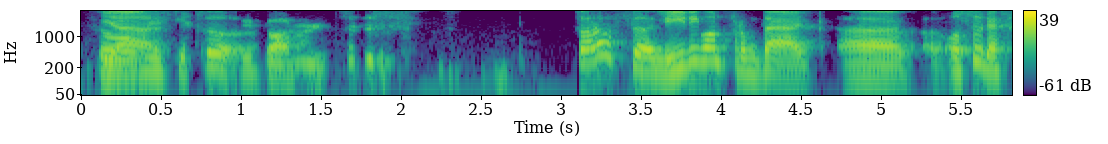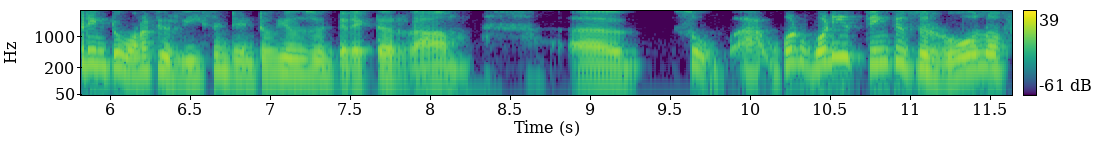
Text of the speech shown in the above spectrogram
So Yeah, we stick so- So this sort of uh, leading on from that, uh, also referring to one of your recent interviews with director Ram. Uh, so, uh, what what do you think is the role of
